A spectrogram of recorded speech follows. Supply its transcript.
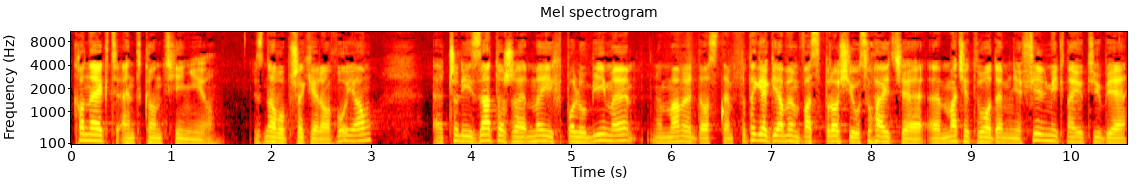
Connect and continue. Znowu przekierowują. E, czyli za to, że my ich polubimy, mamy dostęp. To tak jak ja bym was prosił, słuchajcie, e, macie tu ode mnie filmik na YouTubie,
